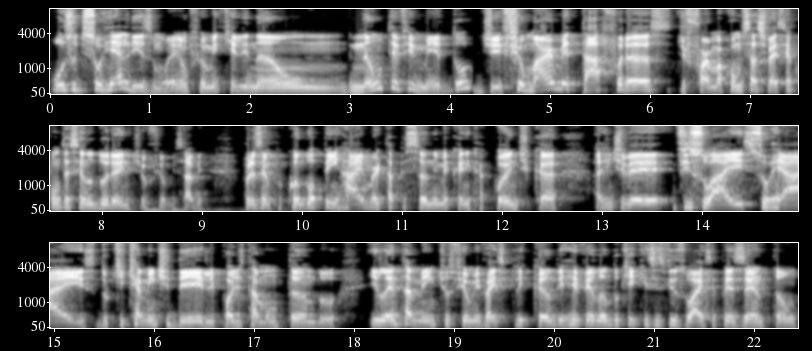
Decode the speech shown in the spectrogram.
uso de surrealismo. Ele é um filme que ele não não teve medo de filmar metáforas de forma como se elas estivessem acontecendo durante o filme, sabe? Por exemplo, quando Oppenheimer tá pensando em mecânica quântica, a gente vê visuais surreais do que, que a mente dele pode estar montando e lentamente o filme vai explicando e revelando o que, que esses visuais representam.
